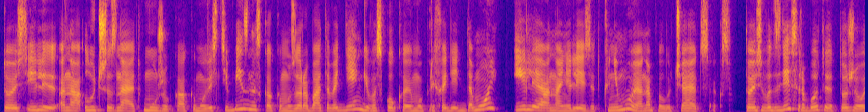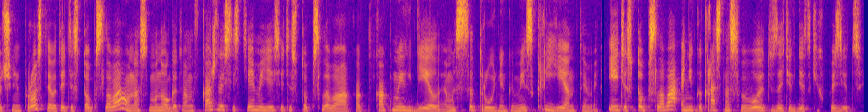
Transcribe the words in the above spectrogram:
То есть или она лучше знает объясняет мужу, как ему вести бизнес, как ему зарабатывать деньги, во сколько ему приходить домой, или она не лезет к нему, и она получает секс. То есть вот здесь работает тоже очень просто. И вот эти стоп-слова, у нас много там, в каждой системе есть эти стоп-слова, как, как мы их делаем, и с сотрудниками, и с клиентами. И эти стоп-слова, они как раз нас выводят из этих детских позиций.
